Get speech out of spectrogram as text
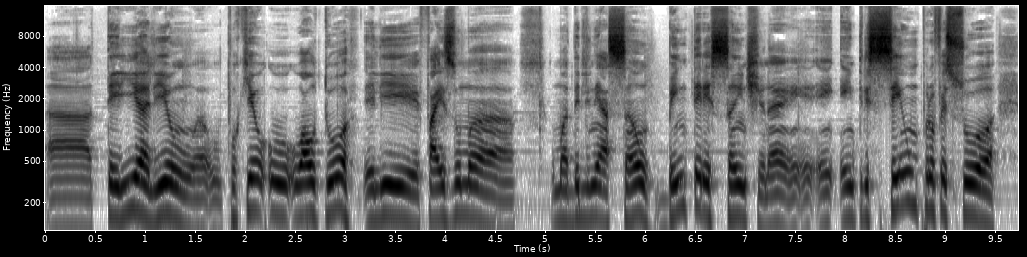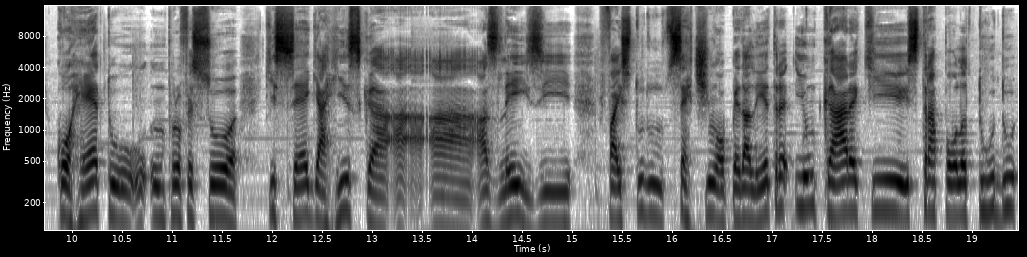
Uh, teria ali um. Porque o, o, autor ele faz uma, uma delineação bem interessante, né? Entre ser um professor correto, um professor que segue a risca a, a, as leis e faz tudo certinho ao pé da letra, e um cara que extrapola tudo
